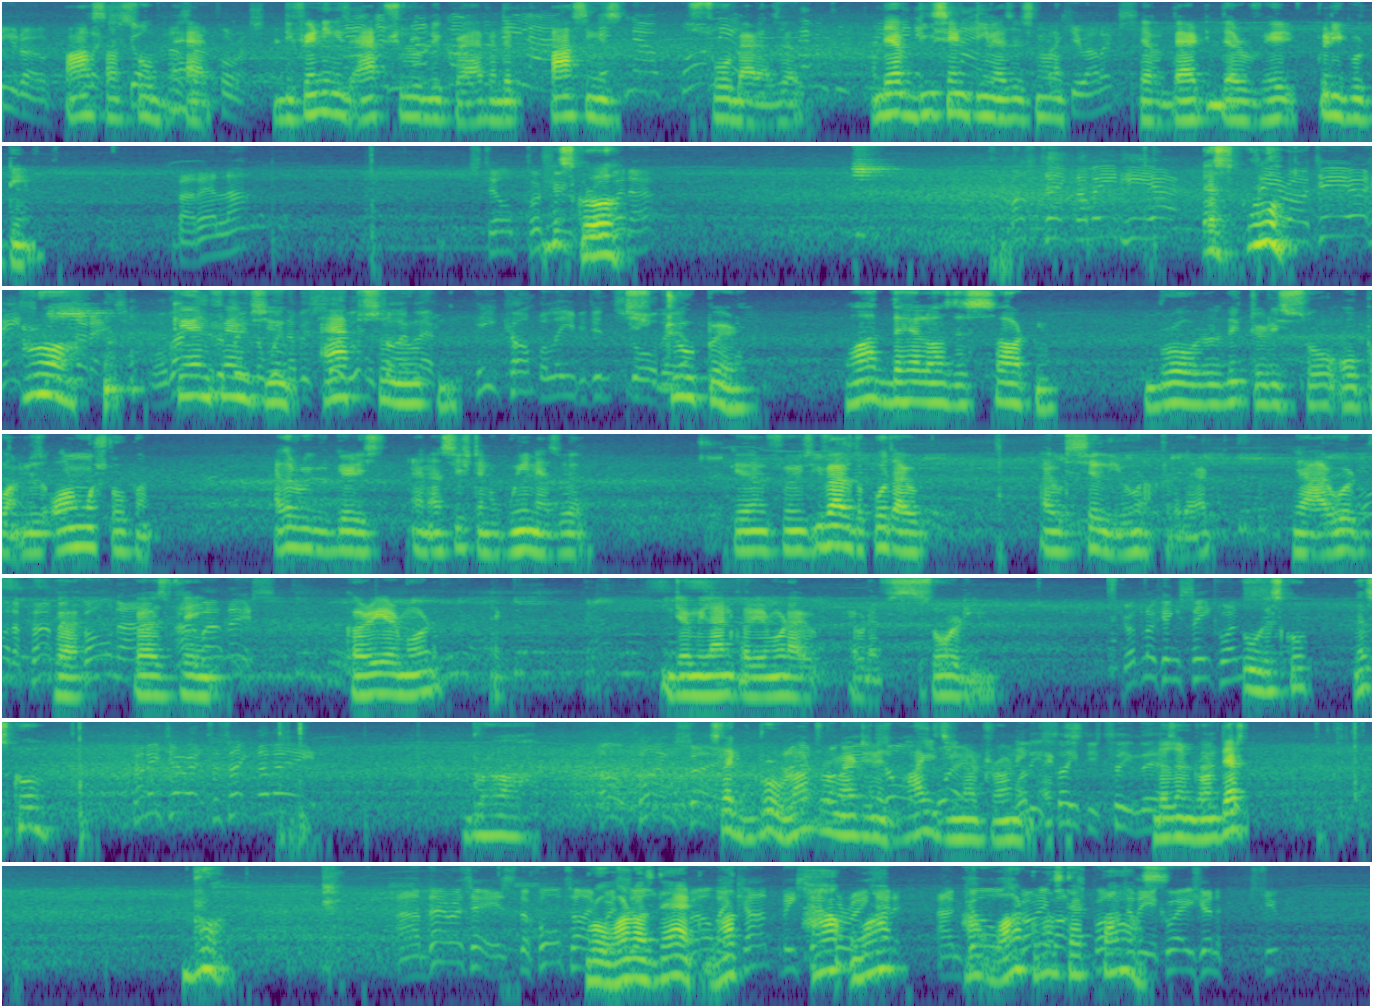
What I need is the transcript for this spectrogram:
pass are so bad. Defending is absolutely crap, and the passing is so bad as well. And they have decent team as well. It's not like they have bad team. They're a very pretty good team. Let's go. Let's go. Bro, can't fence you. Absolutely. Stupid. What the hell was this shot? Bro, literally so open. It's almost open. I thought we could get an assist and win as well. Kevin Phoenix. If I have the coach, I would, I would sell you after that. Yeah, I would. If I, if I was playing career mode. Like, Inter Milan career mode, I, I would have sold him. Good looking sequence. Oh, let's go. Let's go. Can he do it to take the lead? Bruh. Oh. It's like, bro, Lautaro Martinez, why is he not running? Like, saved his team there. doesn't run. That's. Bro, And there it is, the full-time Bro, what was that? Well, What- how- what- how- what was that part of the pass?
